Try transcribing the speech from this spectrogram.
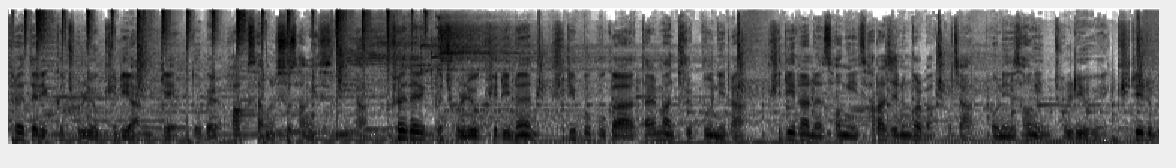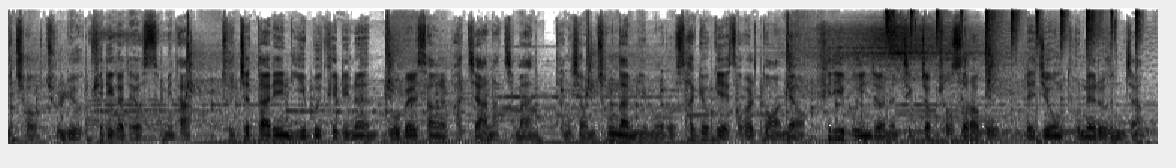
프레데리크 졸리오 퀴리와 함께 노벨 화학상을 수상했습니다. 프레데리크 졸리오 퀴리는 퀴리 부부가 딸만 둘 뿐이라 퀴리라는 성이 사라지는 걸 막고자 본인 성인 졸리오에 퀴리 를 붙여 졸리오 퀴리가 되었습니다. 둘째 딸인 이브 퀴리는 노벨상을 받지 않았지만 당시 엄청난 미모로 사교계에서 활동하며 퀴리 부인전은 직접 조설하고 레지옹 도네르 훈장,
